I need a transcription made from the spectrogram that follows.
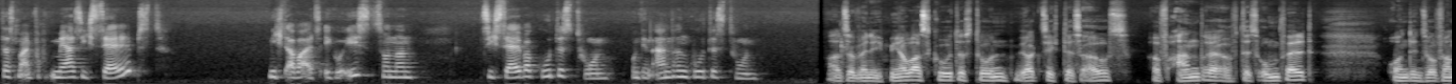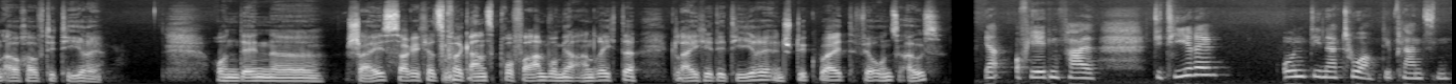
dass man einfach mehr sich selbst, nicht aber als Egoist, sondern sich selber Gutes tun und den anderen Gutes tun. Also wenn ich mir was Gutes tue, wirkt sich das aus auf andere, auf das Umfeld und insofern auch auf die Tiere. Und den äh, Scheiß, sage ich jetzt mal ganz profan, wo mir anrichte, gleiche die Tiere ein Stück weit für uns aus? Ja, auf jeden Fall. Die Tiere und die Natur, die Pflanzen,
